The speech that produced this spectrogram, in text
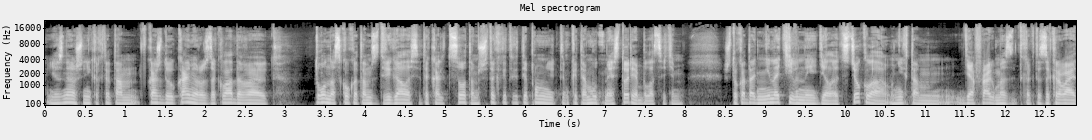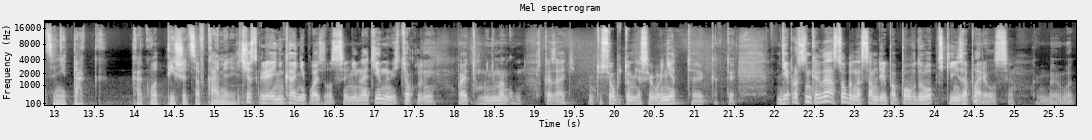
Я знаю, что они как-то там в каждую камеру закладывают то, насколько там сдвигалось это кольцо, там что-то, я помню, там какая-то мутная история была с этим, что когда не нативные делают стекла, у них там диафрагма как-то закрывается не так, как вот пишется в камере. Честно говоря, я никогда не пользовался ни нативными стеклами, поэтому не могу сказать. То есть опыта у меня своего нет. Э, как-то... Я просто никогда особо, на самом деле, по поводу оптики не запаривался. Как бы, вот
